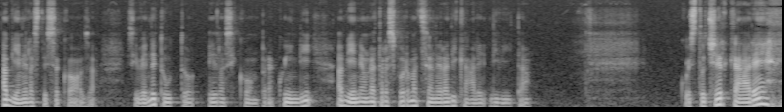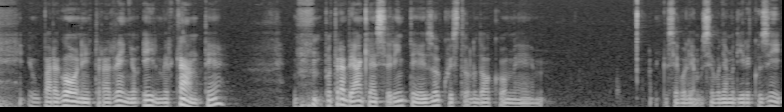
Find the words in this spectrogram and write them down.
avviene la stessa cosa. Si vende tutto e la si compra, quindi avviene una trasformazione radicale di vita. Questo cercare, un paragone tra il regno e il mercante, potrebbe anche essere inteso, questo lo do come, se vogliamo, se vogliamo dire così,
